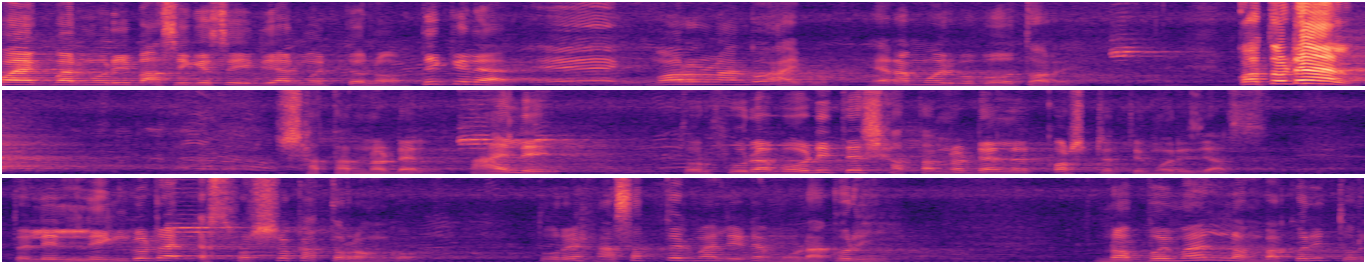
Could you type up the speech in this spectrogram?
কয়েকবার মরি বাসি গেছে ইডিয়ার মরতো ন ঠিক কিনা? মরণ আঙ্গ আইব, হেরা মরব বহু তরে। কত ডেল? সাতান্ন ডেল। তাইলে তোর পুরা বডিতে সাতান্ন ডেলের কষ্টে তুই মরে যাস। তাহলে লিঙ্গটা স্পর্শ কাতর অঙ্গ। তোরে হাসাত্তর মাইল এটা মোড়া করি, নব্বই মাইল লম্বা করি, তোর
